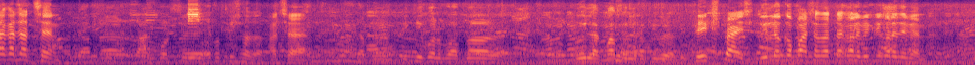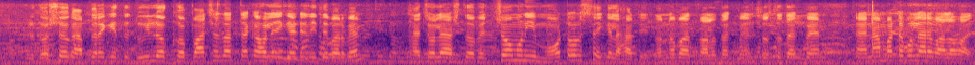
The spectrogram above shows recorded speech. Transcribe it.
টাকা যাচ্ছেন? রান করছে একত্রিশ হাজার। আচ্ছা। বিক্রি করব আপনার দুই লাখ পাঁচ হলে বিক্রি করে দিন ফিক্সড প্রাইস দুই লক্ষ পাঁচ হাজার টাকা হলে বিক্রি করে দেবেন। দর্শক আপনারা কিন্তু দুই লক্ষ পাঁচ হাজার টাকা হলে এই গাড়িটা নিতে পারবেন। হ্যাঁ চলে আসতে হবে চমনি মোটর সাইকেল হাটে। ধন্যবাদ ভালো থাকবেন সুস্থ থাকবেন। হ্যাঁ নাম্বারটা বললে আরও ভালো হয়।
